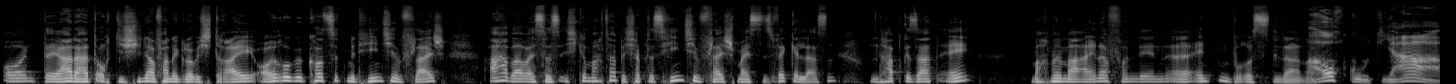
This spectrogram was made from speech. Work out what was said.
Und ja, da hat auch die China-Pfanne, glaube ich, 3 Euro gekostet mit Hähnchenfleisch. Aber weißt du, was ich gemacht habe? Ich habe das Hähnchenfleisch meistens weggelassen und habe gesagt, ey, mach mir mal einer von den äh, Entenbrüsten da noch. Auch gut, ja.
